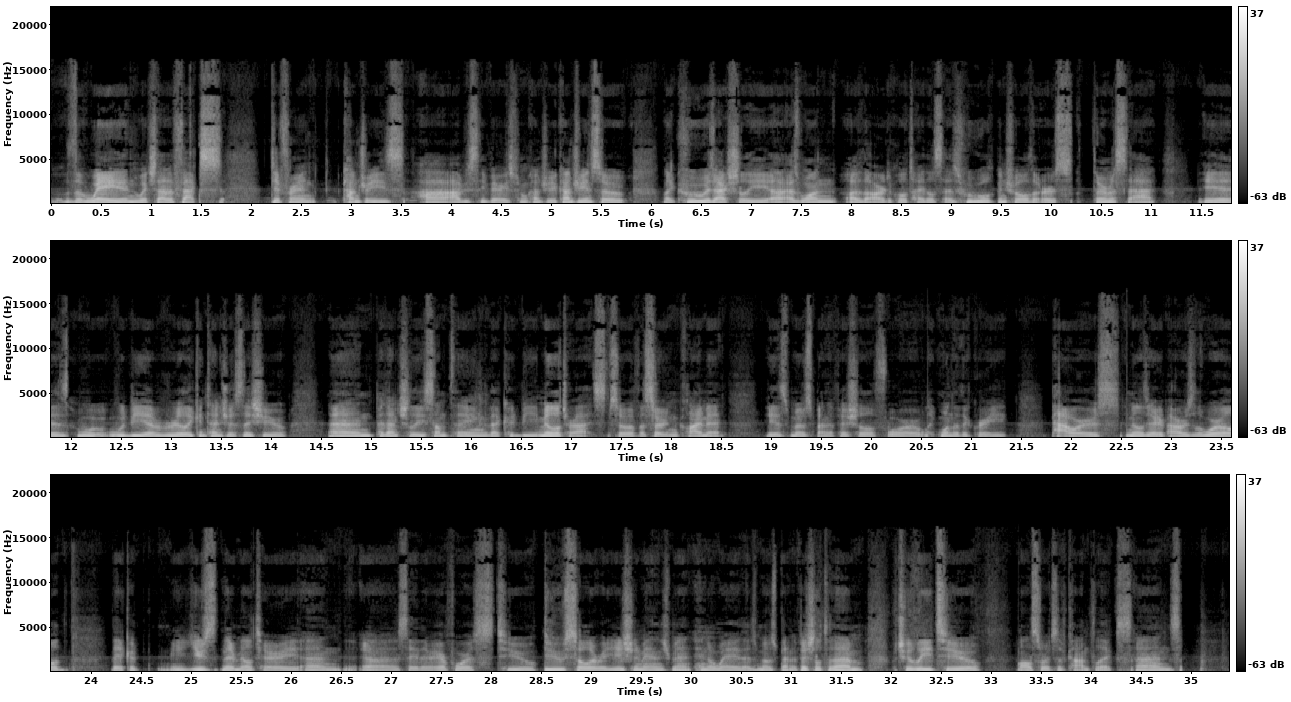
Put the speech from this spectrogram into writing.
the way in which that affects different countries uh, obviously varies from country to country, and so like who is actually, uh, as one of the article titles says, who will control the Earth's thermostat is w- would be a really contentious issue and potentially something that could be militarized. So if a certain climate is most beneficial for one of the great powers, military powers of the world, they could use their military and uh, say their air force to do solar radiation management in a way that is most beneficial to them, which could lead to all sorts of conflicts. And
